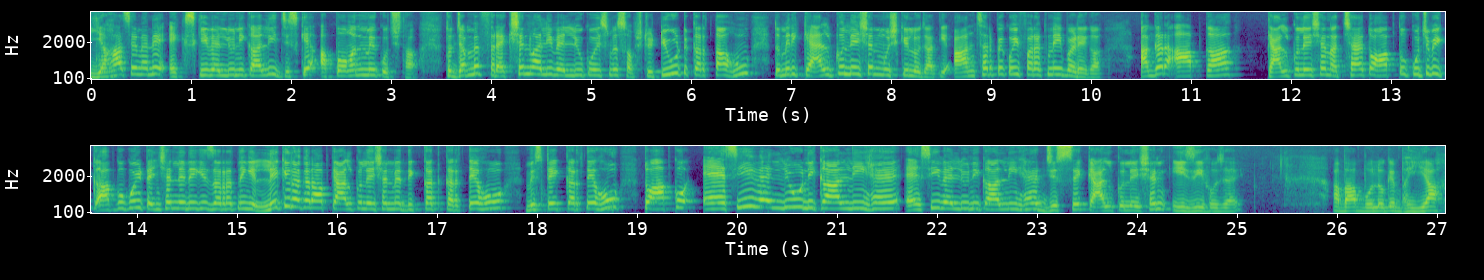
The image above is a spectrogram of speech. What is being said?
यहाँ से मैंने x की वैल्यू निकाली, जिसके अपॉन में कुछ था। तो जब मैं फ्रैक्शन वाली वैल्यू को इसमें सब्सटीट्यूट करता हूँ तो मेरी कैलकुलेशन मुश्किल हो जाती है। आंसर पे कोई फ़र्क नहीं पड़ेगा। अगर आपका कैलकुलेशन अच्छा है तो आप तो कुछ भी, आपको कोई टेंशन लेने की ज़रूरत नहीं है। लेकिन अगर आप कैलकुलेशन में दिक्कत करते हो मिस्टेक करते हो तो आपको ऐसी वैल्यू निकालनी है, ऐसी वैल्यू निकालनी है, जिससे कैलकुलेशन ईजी हो जाए। अब आप बोलोगे, भैया,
